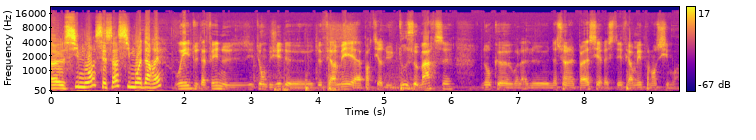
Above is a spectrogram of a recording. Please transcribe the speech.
Euh, six mois, c'est ça Six mois d'arrêt? Oui, tout à fait. Nous étions obligés de, de fermer à partir du 12 mars. Donc euh, voilà, le National Palace est resté fermé pendant six mois.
